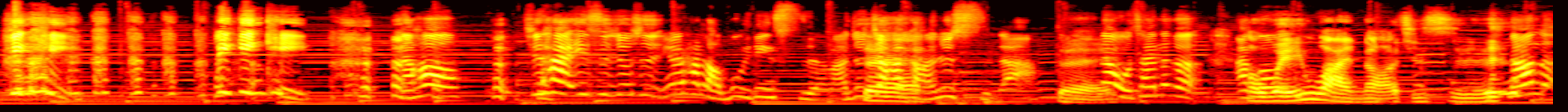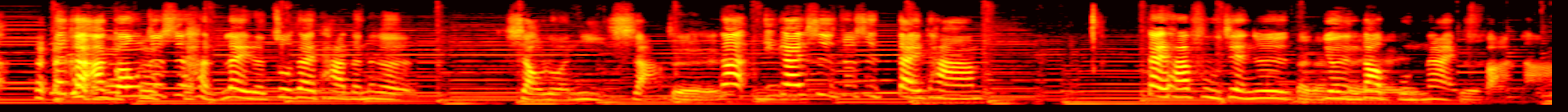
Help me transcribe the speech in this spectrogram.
进去，你进去。”然后其实他的意思就是，因为他老母一定死了嘛，就叫他对赶快去死啊。对，那我猜那个阿公，好委婉哦，其实，然后呢，那个阿公就是很累的坐在他的那个小轮椅上，对，那应该是就是带他带他复健，就是有点到不耐烦啊，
